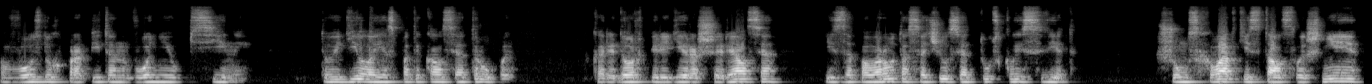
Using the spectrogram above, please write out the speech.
Воздух пропитан вонью псины. То и дело я спотыкался от трупы. Коридор впереди расширялся, из-за поворота сочился тусклый свет. Шум схватки стал слышнее,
